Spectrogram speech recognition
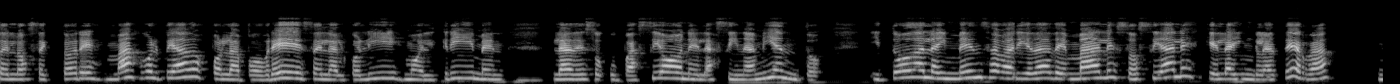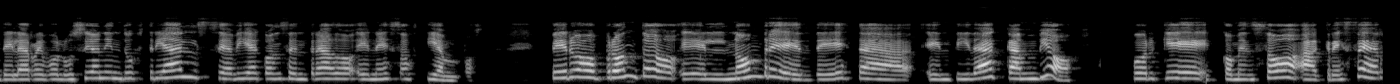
en los sectores más golpeados por la pobreza, el alcoholismo, el crimen, la desocupación, el hacinamiento y toda la inmensa variedad de males sociales que la Inglaterra de la revolución industrial se había concentrado en esos tiempos. Pero pronto el nombre de esta entidad cambió porque comenzó a crecer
